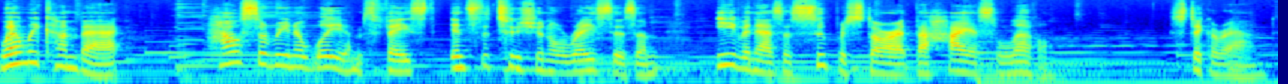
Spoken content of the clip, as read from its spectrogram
When we come back how serena williams faced institutional racism even as a superstar at the highest level Stick around.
